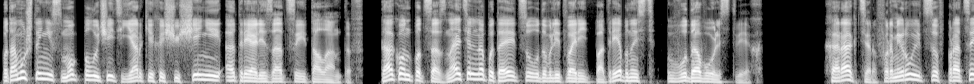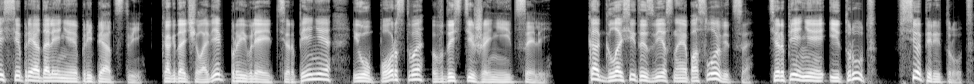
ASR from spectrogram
потому что не смог получить ярких ощущений от реализации талантов. Так он подсознательно пытается удовлетворить потребность в удовольствиях. Характер формируется в процессе преодоления препятствий, когда человек проявляет терпение и упорство в достижении целей. Как гласит известная пословица, терпение и труд все перетрут.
